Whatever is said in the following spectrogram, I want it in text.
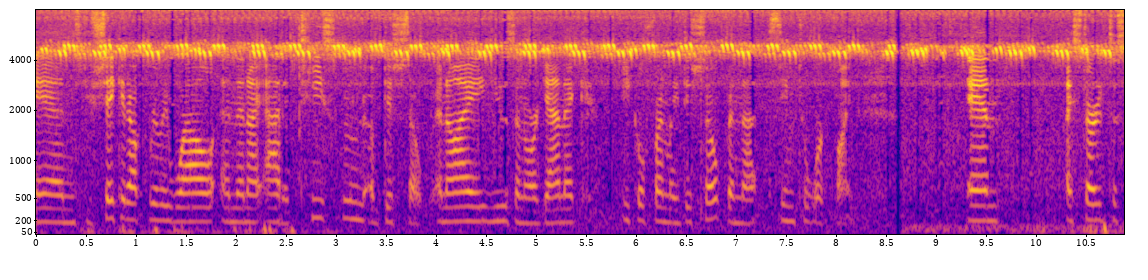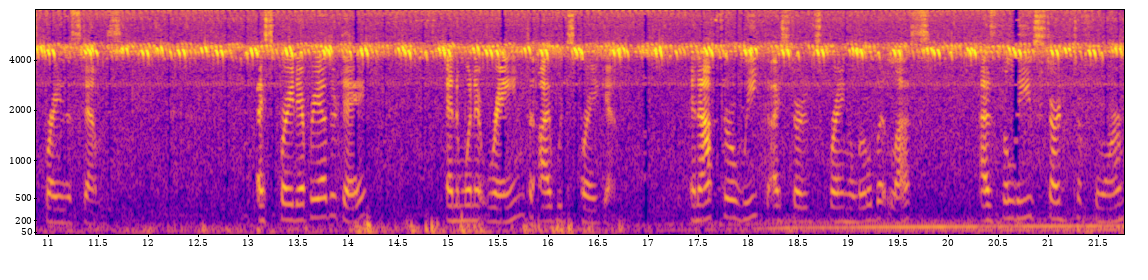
and you shake it up really well and then I add a teaspoon of dish soap and I use an organic eco-friendly dish soap and that seemed to work fine. And I started to spray the stems. I sprayed every other day and when it rained I would spray again. And after a week I started spraying a little bit less. As the leaves started to form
